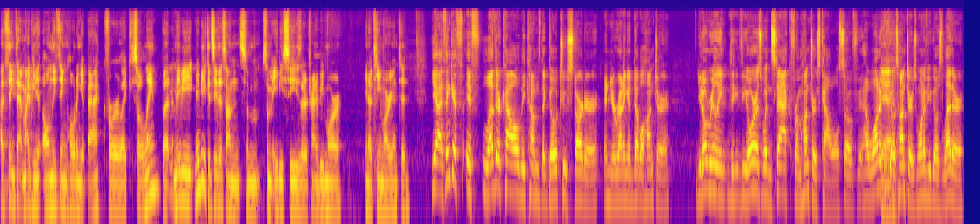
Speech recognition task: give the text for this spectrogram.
I think that might be the only thing holding it back for like solo lane. But maybe maybe you could see this on some some ADCs that are trying to be more you know team oriented. Yeah, I think if if Leather Cowl becomes the go-to starter and you're running a double hunter, you don't really the, the auras wouldn't stack from Hunter's Cowl. So if one of Yeah. you goes Hunters, one of you goes Leather,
